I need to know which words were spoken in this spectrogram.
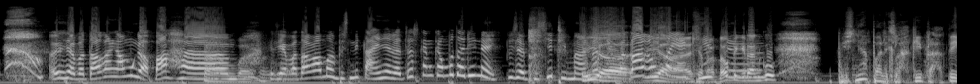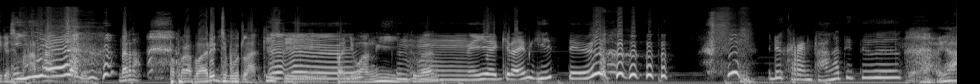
oh, siapa tahu kan kamu nggak paham. Pak. siapa tahu kamu habis ini tanya lah terus kan kamu tadi naik bisa bisnya di mana siapa tahu kamu iya, kayak siapa gitu tahu pikiranku bisnya balik lagi berarti ke Semarang. Iya. Ntar beberapa hari jemput lagi di. Banyuwangi gitu kan. Iya kirain gitu aduh keren banget itu Ya, ya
